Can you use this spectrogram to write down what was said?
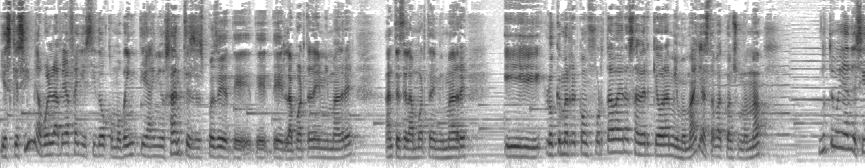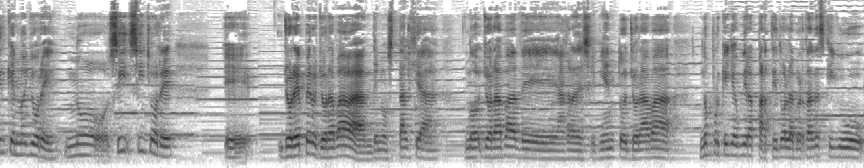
Y es que sí, mi abuela había fallecido como 20 años antes, después de la muerte de mi madre, antes de la muerte de mi madre. Y lo que me reconfortaba era saber que ahora mi mamá ya estaba con su mamá. No te voy a decir que no lloré, no, sí, sí lloré. Eh, lloré, pero lloraba de nostalgia, no, lloraba de agradecimiento, lloraba no porque ella hubiera partido, la verdad es que yo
